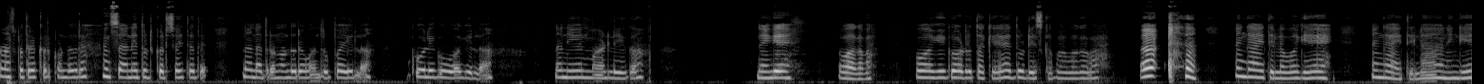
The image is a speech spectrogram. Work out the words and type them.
ಆಸ್ಪತ್ರೆಗೆ ಕರ್ಕೊಂಡೋದ್ರೆ ಸಾನೆ ದುಡ್ಡು ಖರ್ಚಾಯ್ತದೆ. ನನ್ನ ಹತ್ರ ನೋಡಿದ್ರೆ ಒಂದು ರೂಪಾಯಿ ಇಲ್ಲ. ಕೂಲಿಗೂ ಹೋಗಿಲ್ಲ. ನಾನು ಏನು ಮಾಡಲಿ ಈಗ? ನನಗೆ ಹೋಗವ ಹೋಗಿ ಗೌಡ್ರ ತಕ್ಕೆ ದುಡ್ಡು ಇಸ್ಕೊಬ ಹೋಗವ ಹಂಗಾಯ್ತಿಲ್ಲ ಹೋಗಿ. ಹಂಗಾಯ್ತಿಲ್ಲ ನಿಂಗೆ.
